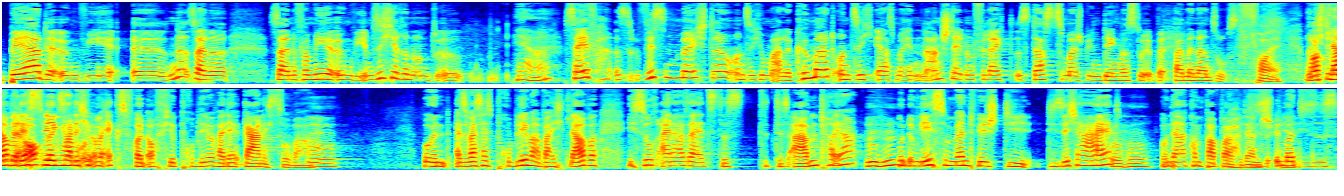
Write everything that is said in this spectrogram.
Bär, der irgendwie äh, ne, seine, seine Familie irgendwie im Sicheren und äh, Ja. safe wissen möchte und sich um alle kümmert und sich erstmal hinten anstellt. Und vielleicht ist das zum Beispiel ein Ding, was du bei Männern suchst. Voll. Und brauchst ich glaube, jemanden, deswegen hatte ich mit meinem Ex-Freund auch viel Probleme, weil der gar nicht so war. Und also was heißt Probleme? Aber ich glaube, ich suche einerseits das, das Abenteuer und im nächsten Moment will ich die, die Sicherheit und da kommt Papa wieder ins Spiel. immer dieses,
